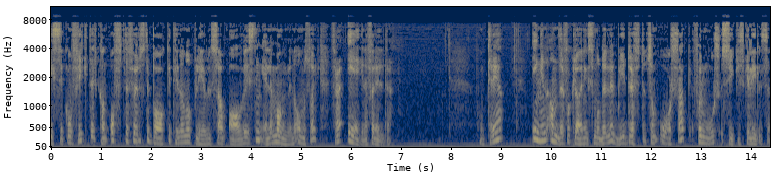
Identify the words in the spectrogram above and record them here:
disse konflikter kan ofte føres tilbake til en opplevelse av avvisning eller manglende omsorg fra egne foreldre. Punkt 3. Ingen andre forklaringsmodeller blir drøftet som årsak for mors psykiske lidelse.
